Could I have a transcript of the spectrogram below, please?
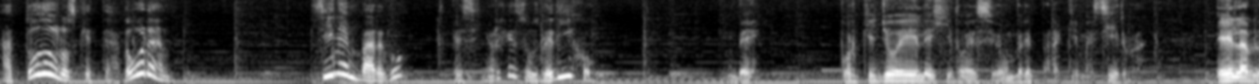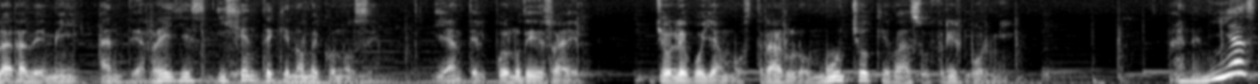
a todos los que te adoran. Sin embargo, el Señor Jesús le dijo, Ve, porque yo he elegido a ese hombre para que me sirva. Él hablará de mí ante reyes y gente que no me conoce, y ante el pueblo de Israel. Yo le voy a mostrar lo mucho que va a sufrir por mí. Ananías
